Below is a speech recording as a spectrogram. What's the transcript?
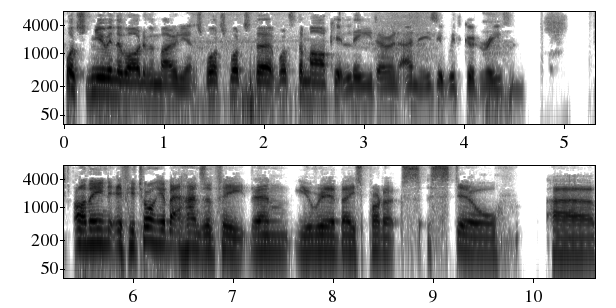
what's new in the world of emollients? What's what's the what's the market leader, and, and is it with good reason? I mean, if you're talking about hands and feet, then urea-based products still uh,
